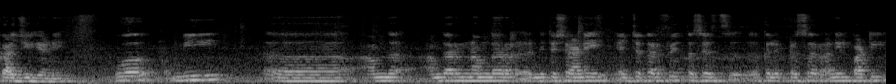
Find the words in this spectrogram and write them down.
काळजी घेणे. व मी आमदार आमदार नामदार नितेश राणे यांच्यातर्फे तसेच collector sir Anil Patil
